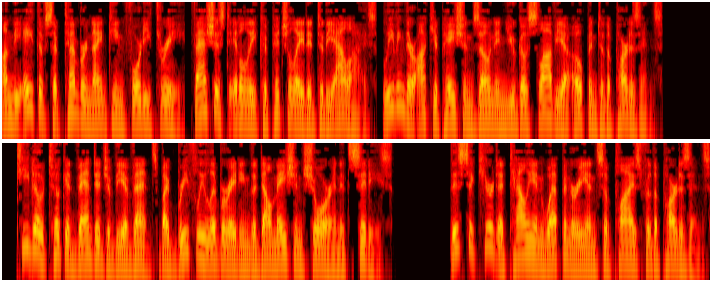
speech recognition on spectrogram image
On 8 September 1943, Fascist Italy capitulated to the Allies, leaving their occupation zone in Yugoslavia open to the partisans. Tito took advantage of the events by briefly liberating the Dalmatian shore and its cities. This secured Italian weaponry and supplies for the partisans,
